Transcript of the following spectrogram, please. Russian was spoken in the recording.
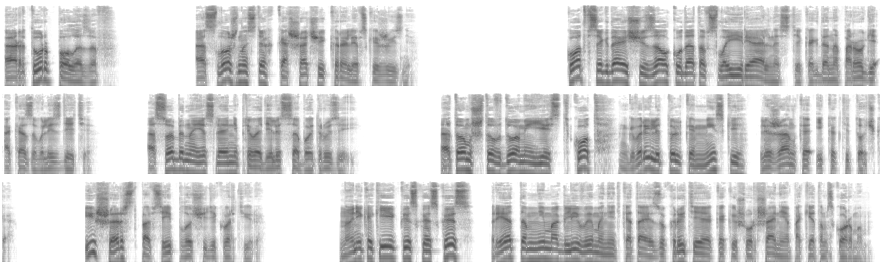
Артур Полозов. О сложностях кошачьей королевской жизни. Кот всегда исчезал куда-то в слои реальности, когда на пороге оказывались дети, особенно если они приводили с собой друзей. О том, что в доме есть кот, говорили только миски, лежанка и когтеточка. И шерсть по всей площади квартиры. Но никакие кыс-кыс-кыс при этом не могли выманить кота из укрытия, как и шуршание пакетом с кормом.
